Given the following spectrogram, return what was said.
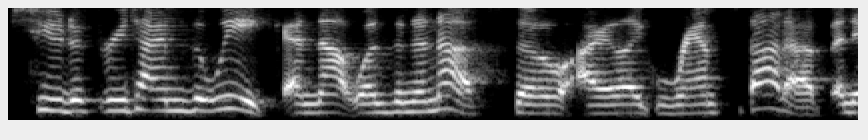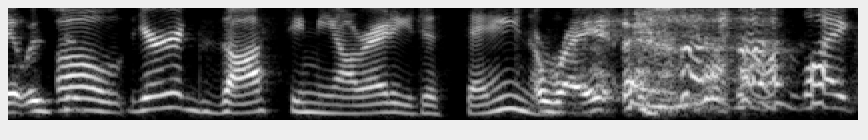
two to three times a week, and that wasn't enough. So I like ramped that up, and it was just oh, you're exhausting me already just saying. right. I'm like,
